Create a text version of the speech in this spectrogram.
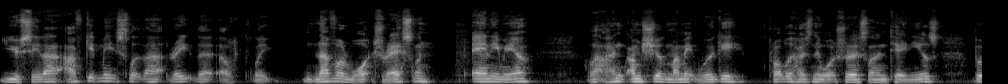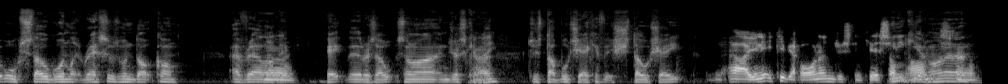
you say that. I've got mates like that, right? That are like never watch wrestling anymore. Like I'm, I'm sure my mate Woogie probably hasn't watched wrestling in ten years, but will still go on like WrestleZone.com every other Aye. day, check the results and all that, and just kind Aye. of just double check if it's still shite. Ah, you need to keep your horn in just in case You need something to keep your happens. horn in,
